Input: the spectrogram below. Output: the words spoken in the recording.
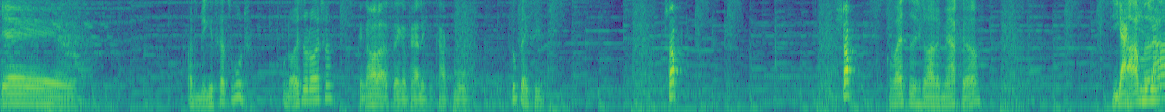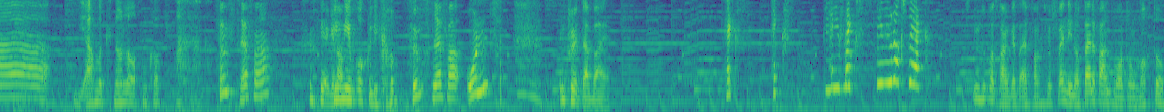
Yay. Also mir geht's ganz gut. Und euch so, Leute? Genau da ist der gefährliche Kack-Move. Duplexi. Stopp! Stopp! Du weißt, was ich gerade merke? Die Ja, arme, klar! die arme Knolle auf dem Kopf. Fünf Treffer. ja, Gegen genau. den Brokkolikopf. Fünf Treffer und ein Crit dabei. Hex! Hex! Hex, Hex! Bibi Blocksberg. Ich nehme Supertrank jetzt einfach. Ich verschwende ihn auf deine Verantwortung. Mach doch.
